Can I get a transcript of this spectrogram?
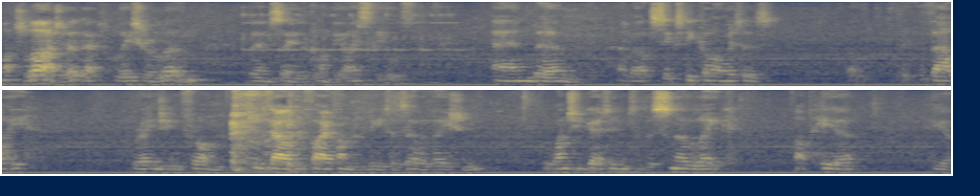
much larger, that glacier alone, than say the Columbia ice fields, and um, about 60 kilometers of valley ranging from 2,500 meters elevation. But once you get into the Snow Lake up here, you're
